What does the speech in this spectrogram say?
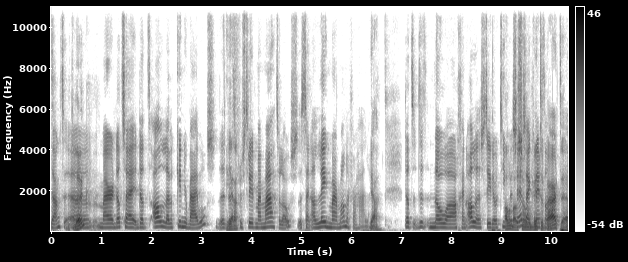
Ja, bedankt. Leuk. maar dat, zij, dat alle kinderbijbels, dat, dat Ja. frustreert mij mateloos. Dat zijn alleen maar mannenverhalen. Ja, Dat, dat Noach en alle stereotypes. allemaal zo'n witte dan- baard, hè?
